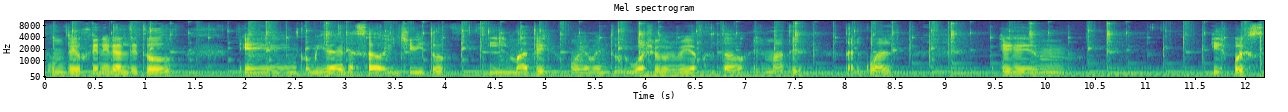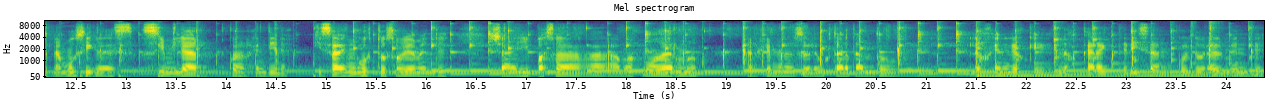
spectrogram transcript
punteo general de todo, eh, en comida el asado y el chivito, el mate, obviamente uruguayo que me había faltado, el mate, tal cual. Em, y después la música es similar con Argentina. Quizá en gustos, obviamente, ya ahí pasa a, más moderno. A la gente no le suele gustar tanto los géneros que nos caracterizan culturalmente.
